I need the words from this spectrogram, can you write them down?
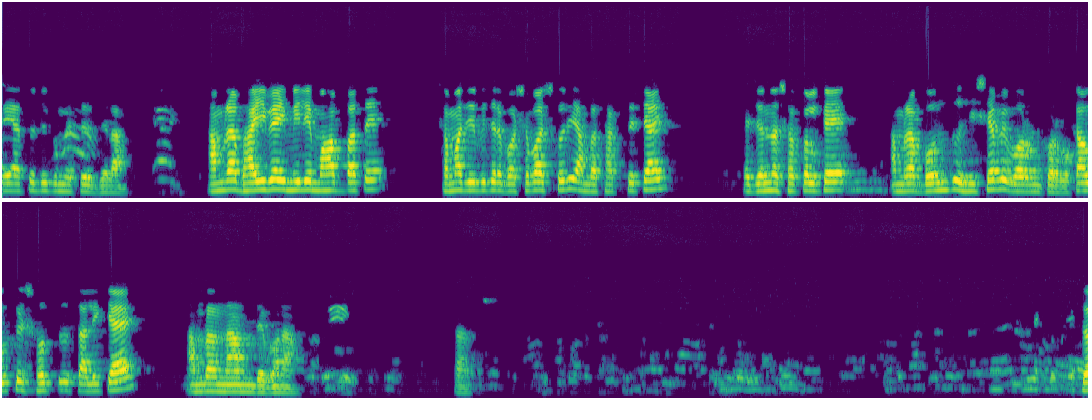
এই এতটুকু মেসেজ দিলাম। আমরা ভাই ভাই মিলে মহাব্বাতে সমাজের ভিতরে বসবাস করি, আমরা থাকতে চাই। এজন্য সকলকে আমরা বন্ধু হিসেবে বরণ করব কাউকে শত্রু তালিকায় আমরা নাম দেব না। তো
